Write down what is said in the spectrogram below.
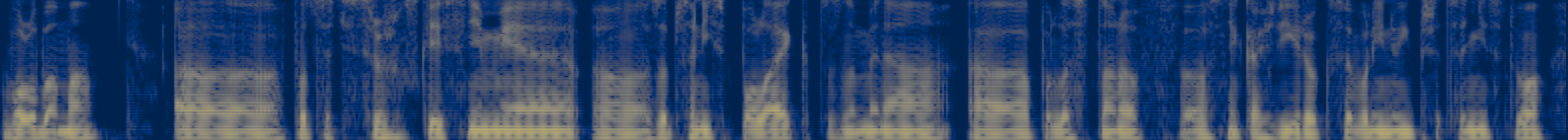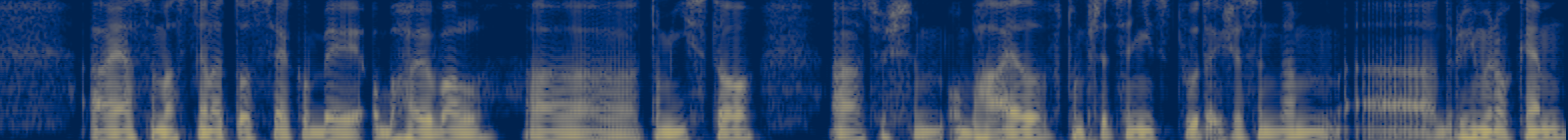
volbama. Uh, v podstatě Středoškolský s ním je uh, zapsaný spolek, to znamená uh, podle stanov vlastně každý rok se volí nový předsednictvo. A já jsem vlastně letos jakoby obhajoval uh, to místo, uh, což jsem obhájil v tom předsednictvu, takže jsem tam uh, druhým rokem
